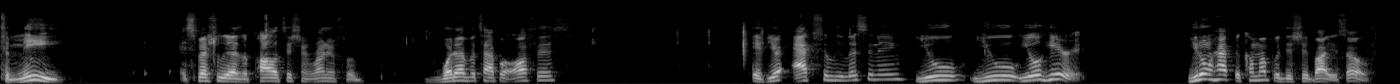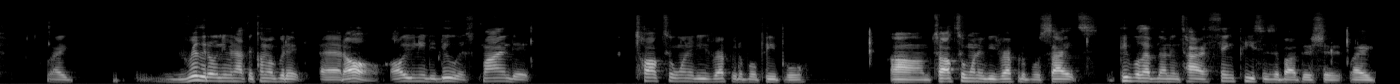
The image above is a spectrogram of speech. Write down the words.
to me especially as a politician running for whatever type of office if you're actually listening you you you'll hear it you don't have to come up with this shit by yourself. Like you really don't even have to come up with it at all. All you need to do is find it, talk to one of these reputable people, um, talk to one of these reputable sites. People have done entire think pieces about this shit, like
